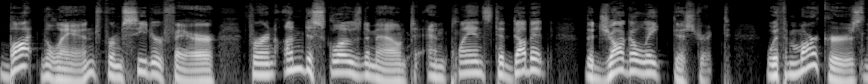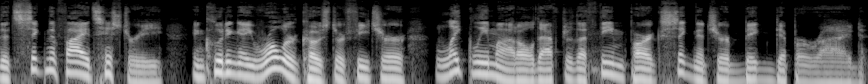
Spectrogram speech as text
bought the land from Cedar Fair for an undisclosed amount and plans to dub it the Geauga Lake District, with markers that signify its history, including a roller coaster feature likely modeled after the theme park's signature Big Dipper ride.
